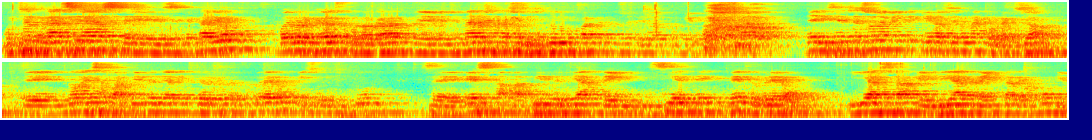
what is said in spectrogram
Muchas gracias, eh, secretario. Bueno, regidores, como lo acaban de mencionar, es una solicitud por parte de un servidor de licencia, solamente quiero hacer una corrección. Eh, no es a partir del día 28 de febrero, mi solicitud es a partir del día 27 de febrero y hasta el día 30 de junio.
